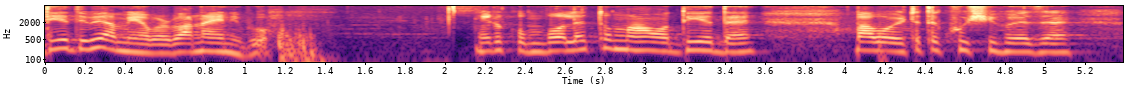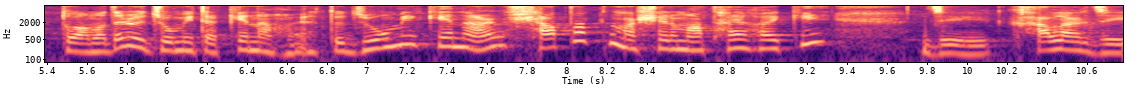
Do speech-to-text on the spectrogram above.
দিয়ে দিবে আমি আবার বানাই নিব। এরকম বলে তো মাও দিয়ে দেয়, বাবা এটাতে খুশি হয়ে যায়। তো আমাদের ওই জমিটা কেনা হয়। তো জমি কেনার সাত আট মাসের মাথায় হয় কি, যে খালার যে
